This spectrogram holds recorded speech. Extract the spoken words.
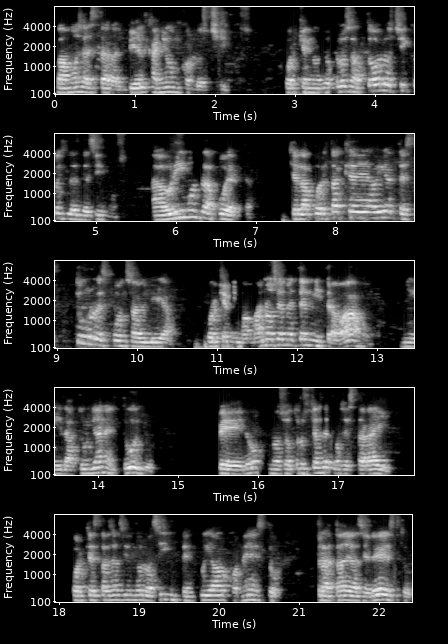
Vamos a estar al pie del cañón con los chicos, porque nosotros a todos los chicos les decimos, abrimos la puerta, que la puerta quede abierta es tu responsabilidad porque mi mamá no se mete en mi trabajo, ni la tuya en el tuyo, pero nosotros qué hacemos estar ahí. ¿Por qué estás haciéndolo así? Ten cuidado con esto, trata de hacer esto,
